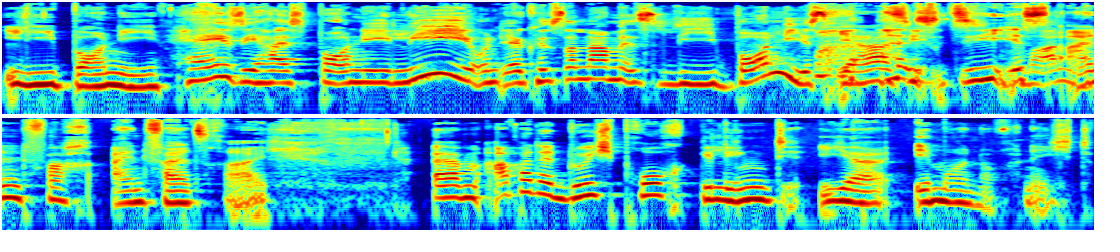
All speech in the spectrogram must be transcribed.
Lee Bonnie. Hey, sie heißt Bonnie Lee und ihr Künstlername ist Lee Bonnie. Ja, sie, sie ist einfach einfallsreich. Ähm, aber der Durchbruch gelingt ihr immer noch nicht.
